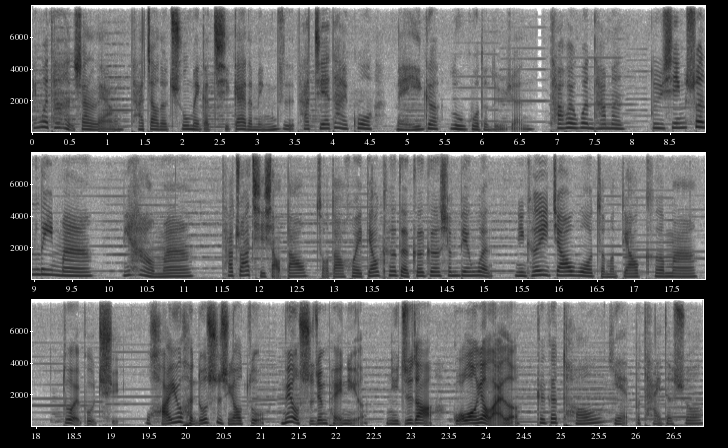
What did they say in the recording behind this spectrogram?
因为他很善良。他叫得出每个乞丐的名字，他接待过每一个路过的旅人。他会问他们：“旅行顺利吗？你好吗？”他抓起小刀，走到会雕刻的哥哥身边，问：“你可以教我怎么雕刻吗？”“对不起，我还有很多事情要做，没有时间陪你了。你知道，国王要来了。”哥哥头也不抬地说。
